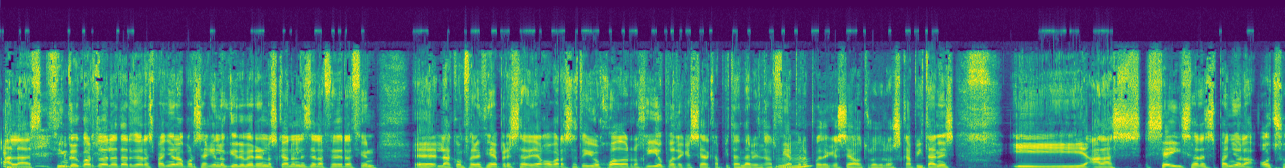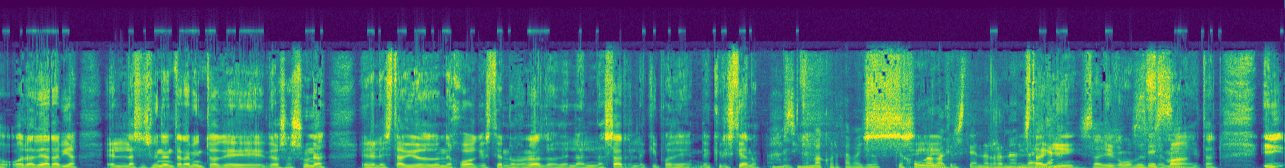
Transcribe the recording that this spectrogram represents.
A las 5 y cuarto de la tarde hora española, por si alguien lo quiere ver en los canales de la Federación, la conferencia de prensa de Diego Barrasate y un jugador rojillo, puede que sea el capitán David García, Ujú. pero puede que sea otro de los capitanes. Y a las 6 horas española, 8 horas de Arabia, en la sesión de entrenamiento de, de Osasuna, en el estadio donde juega Cristiano Ronaldo, del Al Nassr, el equipo de, de Cristiano. Ah, sí, no me acordaba yo que Sí. jugaba Cristiano Ronaldo Está allá. allí, está allí como Sí, Benzema sí. y tal. Y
